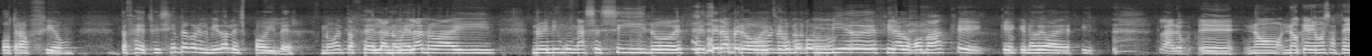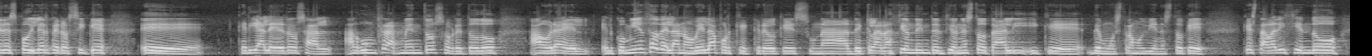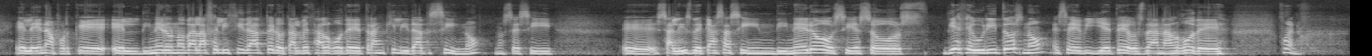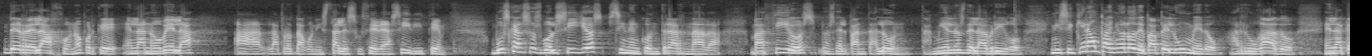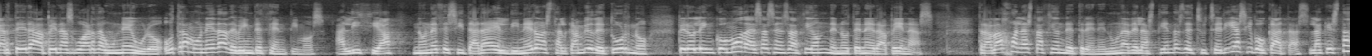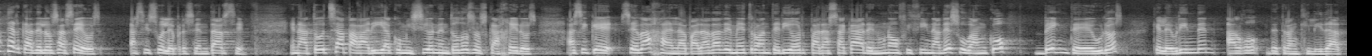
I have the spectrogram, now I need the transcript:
otra opción. Entonces estoy siempre con el miedo al spoiler, ¿no? Entonces en la novela no hay, no hay ningún asesino, etcétera, pero estoy como con miedo de decir algo más que, que, no deba decir. Claro, eh, no, no, queremos hacer spoiler, pero sí que eh, quería leeros algún fragmento, sobre todo ahora el, comienzo de la novela, porque creo que es una declaración de intenciones total y, que demuestra muy bien esto que, estaba diciendo Elena, porque el dinero no da la felicidad, pero tal vez algo de tranquilidad sí, ¿no? No sé si eh, salís de casa sin dinero o si esos 10 euritos, ¿no? Ese billete os dan algo de, bueno, de relajo, ¿no? Porque en la novela a la protagonista le sucede así, dice, Buscan sus bolsillos sin encontrar nada. Vacíos los del pantalón, también los del abrigo. Ni siquiera un pañuelo de papel húmedo, arrugado. En la cartera apenas guarda un euro, otra moneda de 20 céntimos. Alicia no necesitará el dinero hasta el cambio de turno, pero le incomoda esa sensación de no tener apenas. Trabajo en la estación de tren, en una de las tiendas de chucherías y bocatas, la que está cerca de los aseos, así suele presentarse. En Atocha pagaría comisión en todos los cajeros, así que se baja en la parada de metro anterior para sacar en una oficina de su banco 20 euros que le brinden algo de tranquilidad.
